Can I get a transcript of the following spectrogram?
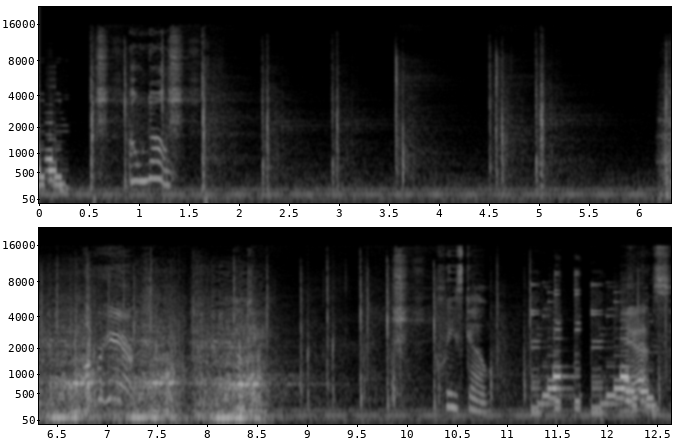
Oh no! Over here! Okay. Please go. Yes.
